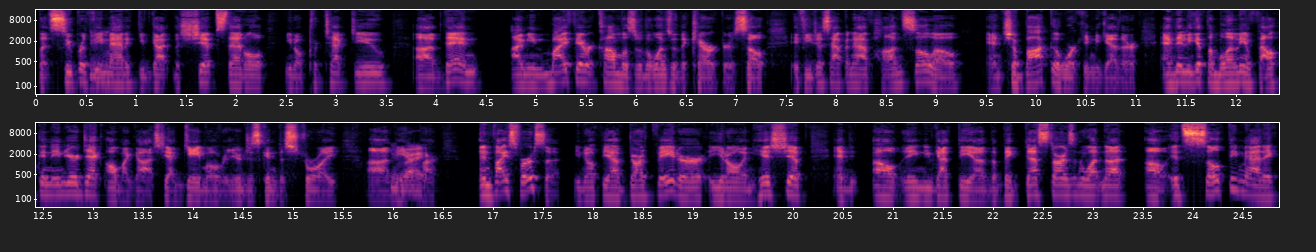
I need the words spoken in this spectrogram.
but super thematic. You've got the ships that'll you know protect you. Uh, then, I mean, my favorite combos are the ones with the characters. So if you just happen to have Han Solo and Chewbacca working together, and then you get the Millennium Falcon in your deck. Oh my gosh, yeah, game over. You're just going to destroy uh, the Right. Empire. And vice versa, you know, if you have Darth Vader, you know, and his ship, and oh, and you've got the uh, the big Death Stars and whatnot. Oh, it's so thematic,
